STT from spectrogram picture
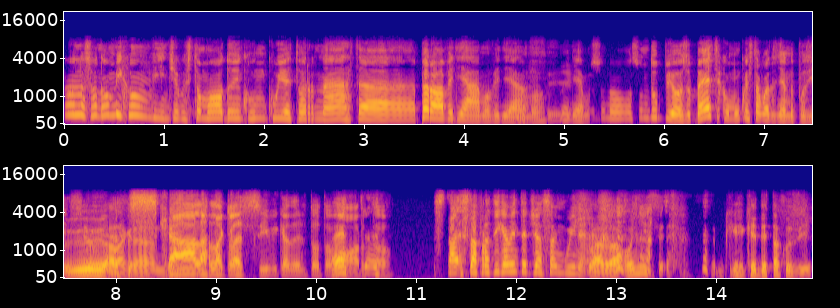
non lo so, non mi convince questo modo in con cui è tornata. Però vediamo, vediamo. Sì. vediamo. Sono, sono dubbioso. Beth comunque sta guadagnando posizioni. Uh, alla eh. grande. Scala la classifica del Toto Eh, morto. Sta, sta praticamente già sanguinando. Guarda, ogni se- che, che è detta così,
